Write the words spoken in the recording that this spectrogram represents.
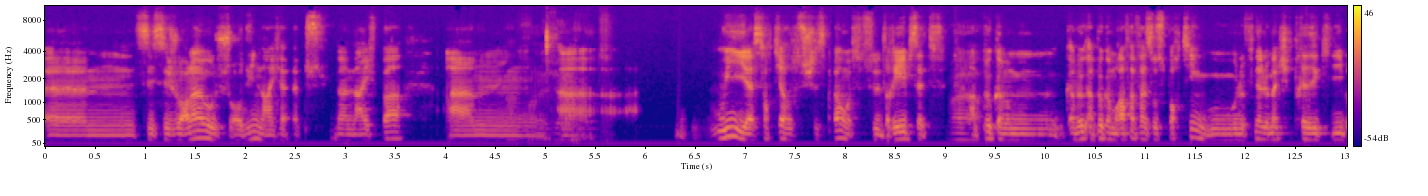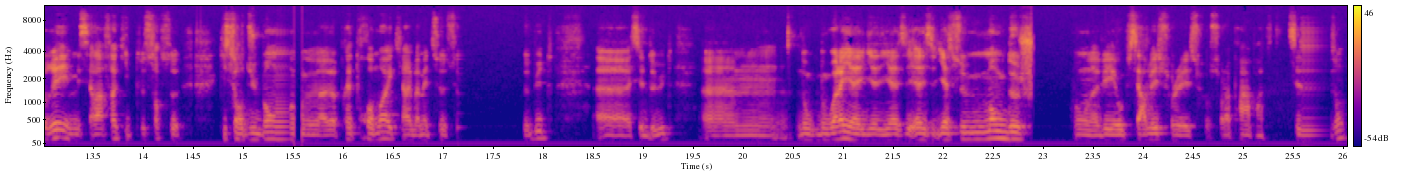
Euh, c'est ces joueurs-là aujourd'hui n'arrivent pas à, le jeu à- oui, à sortir, je sais pas, ce dribble, cette, Voilà. un peu comme un peu, un peu comme Rafa face au Sporting où au final le match est très équilibré, mais c'est Rafa qui te sort ce, qui sort du banc euh, après trois mois et qui arrive à mettre ce, ce- ce but, euh, ces deux buts. Euh, donc, voilà, il y a, ce manque de choix qu'on avait observé sur, la première partie de saison.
